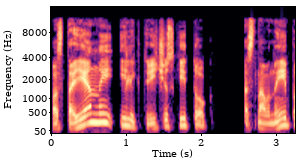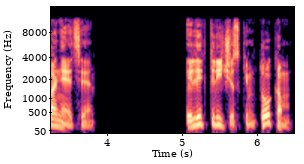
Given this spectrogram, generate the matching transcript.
Постоянный электрический ток. Основные понятия. Электрическим током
